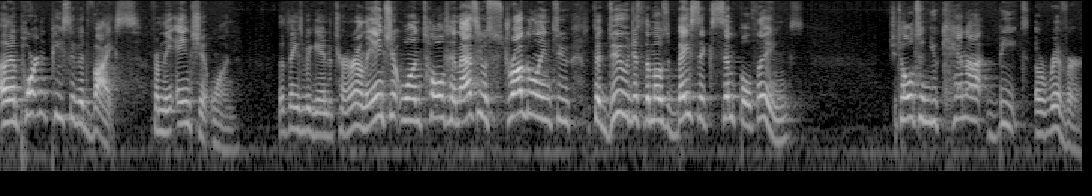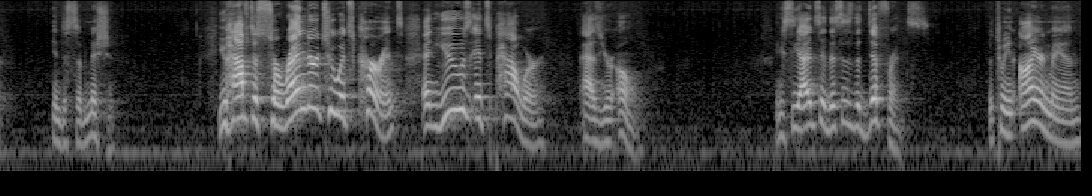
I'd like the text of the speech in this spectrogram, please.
an important piece of advice from the Ancient One that things began to turn around. The Ancient One told him, as he was struggling to, to do just the most basic, simple things, she told him, You cannot beat a river into submission. You have to surrender to its current and use its power as your own. And you see, I'd say this is the difference between Iron Man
